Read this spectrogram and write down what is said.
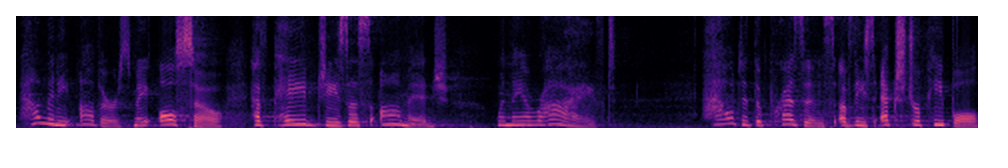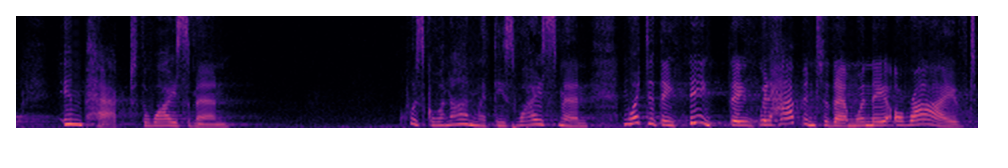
How many others may also have paid Jesus homage when they arrived? How did the presence of these extra people impact the wise men? What was going on with these wise men? What did they think they would happen to them when they arrived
